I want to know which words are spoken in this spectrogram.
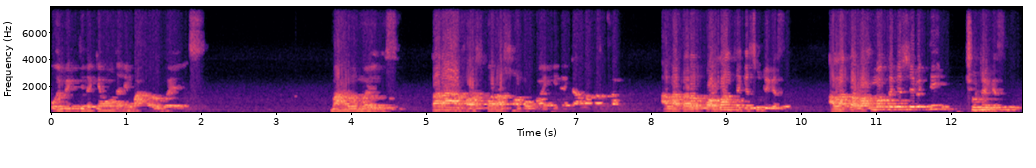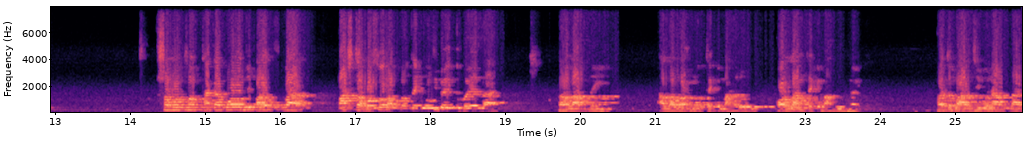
ওই ব্যক্তিটা কেমন জানি মাহরুম হয়ে গেছে। মাহরুম হয়ে গেছে। তারা হজ করা সম্ভব হয় কিনা এটা আল্লাহ তাআলা জানেন আল্লাহ তাআলার কল্যাণ থেকে ছুটে গেছে। আল্লাহ তার রহমত থেকে সে ব্যক্তি ছুটে গেছে। সমর্থন থাকা পরও যে পাঁচবার পাঁচটা বছর আপনার থেকে অতিবাহিত হয়ে যায়, তাহলে আপনি আল্লাহ রহমত থেকে মাহরুম, কল্যাণ থেকে মাহরুম হয়ে গেলেন। হয়তো বা জীবনে আপনার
